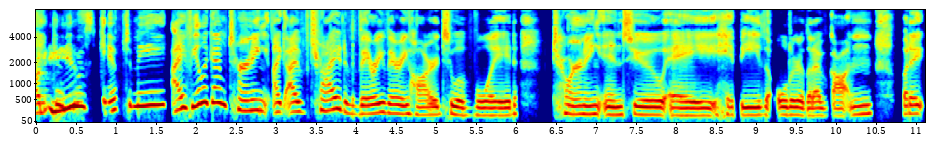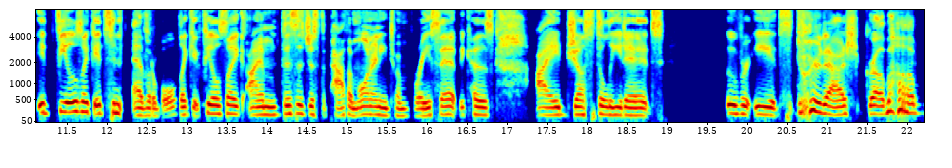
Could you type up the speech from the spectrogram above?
on Can Ease? gift me." I feel like I'm turning. Like I've tried very very hard to avoid turning into a hippie the older that I've gotten, but I, it feels like it's inevitable. Like it feels like I'm. This is just the path I'm on. I need to embrace it because I just deleted Uber Eats, DoorDash, Grubhub,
